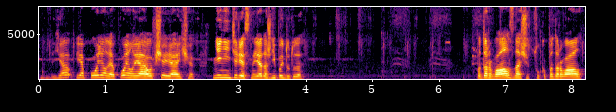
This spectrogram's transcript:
Я, я понял, я понял. Я вообще, я еще... Мне не интересно, я даже не пойду туда. Подорвал, значит, сука, подорвал.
